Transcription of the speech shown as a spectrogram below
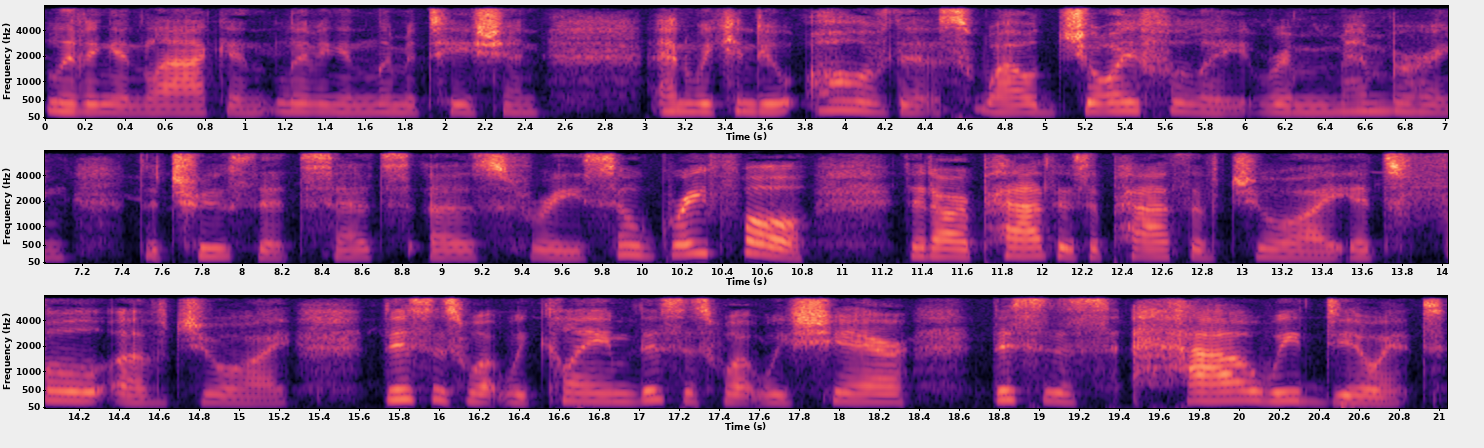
living in lack and living in limitation and we can do all of this while joyfully remembering the truth that sets us free. So grateful that our path is a path of joy. It's full of joy. This is what we claim. This is what we share. This is how we do it.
